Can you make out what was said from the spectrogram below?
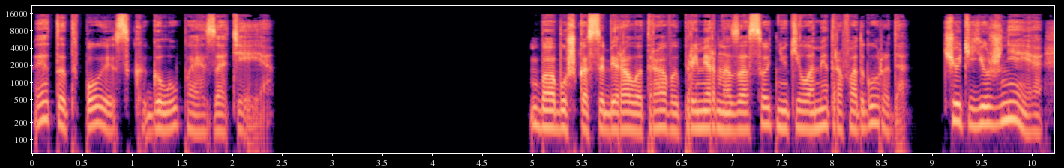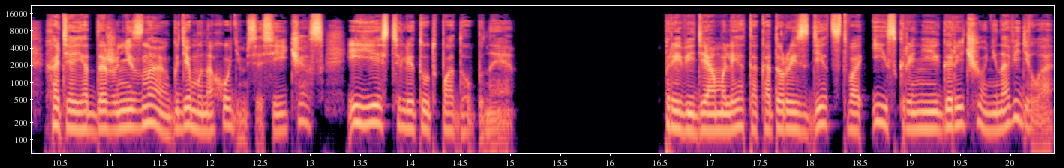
этот поиск — глупая затея. Бабушка собирала травы примерно за сотню километров от города, чуть южнее, хотя я даже не знаю, где мы находимся сейчас и есть ли тут подобные. При виде омлета, который с детства искренне и горячо ненавидела,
